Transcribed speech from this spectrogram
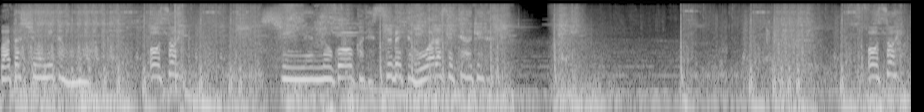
私を見た者は遅い。深淵の豪華で全て終わらせてあげる。遅い。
